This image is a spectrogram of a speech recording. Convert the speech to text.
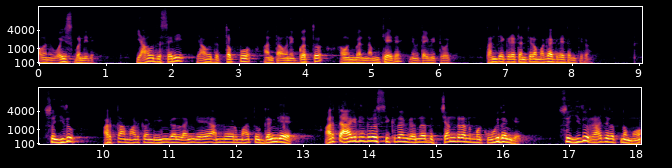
ಅವನಿಗೆ ವಯಸ್ಸು ಬಂದಿದೆ. ಯಾವುದು ಸರಿ, ಯಾವುದು ತಪ್ಪು ಅಂತ ಅವನಿಗೆ ಗೊತ್ತು, ಅವನ ಮೇಲೆ ನಂಬಿಕೆ ಇದೆ, ನೀವು ದಯವಿಟ್ಟು ಹೋಗಿ. ತಂದೆ ಗ್ರೇಟ್ ಅಂತಿರೋ, ಮಗ ಗ್ರೇಟ್ ಅಂತಿರೋ? ಸೊ ಇದು ಅರ್ಥ ಮಾಡ್ಕೊಂಡು ಹಿಂಗಲ್ಲ ಹಂಗೆ ಅನ್ನೋರ ಮಾತು ಗಂಗೆ. ಅರ್ಥ ಆಗದಿದ್ದರೂ ಸಿಕ್ಕದಂಗೆ ಅನ್ನೋದು ಚಂದ್ರನ ಮಕ್ ಉಗ್ದಂಗೆ. ಸೊ ಇದು ರಾಜರತ್ನಮ್ಮು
